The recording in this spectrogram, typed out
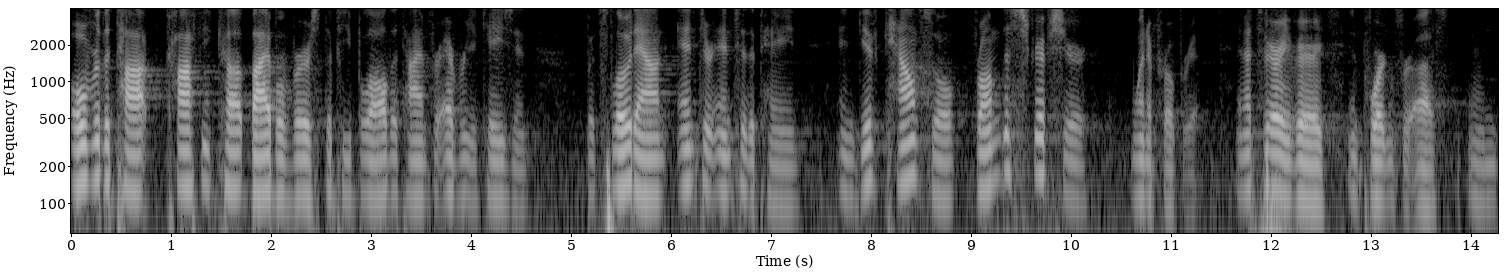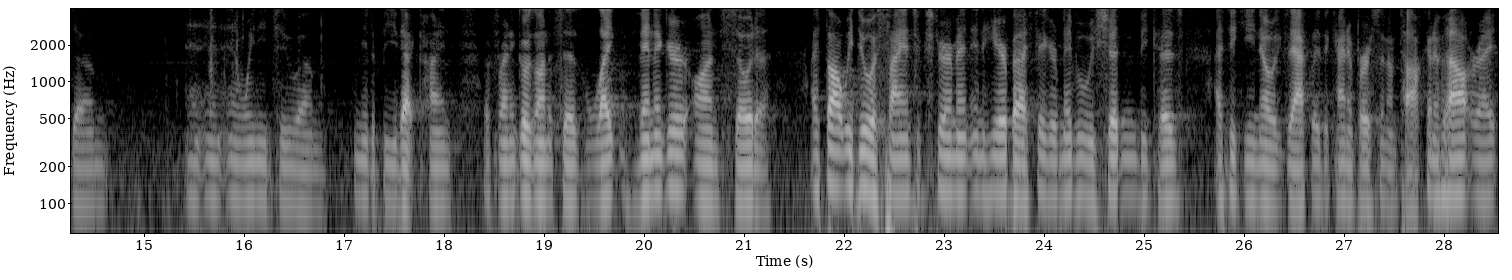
over the top coffee cup Bible verse to people all the time for every occasion. But slow down, enter into the pain, and give counsel from the scripture when appropriate. And that's very, very important for us. And, um, and, and, and, we need to, um, we need to be that kind of friend. It goes on, it says, like vinegar on soda. I thought we'd do a science experiment in here, but I figured maybe we shouldn't because I think you know exactly the kind of person I'm talking about, right?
